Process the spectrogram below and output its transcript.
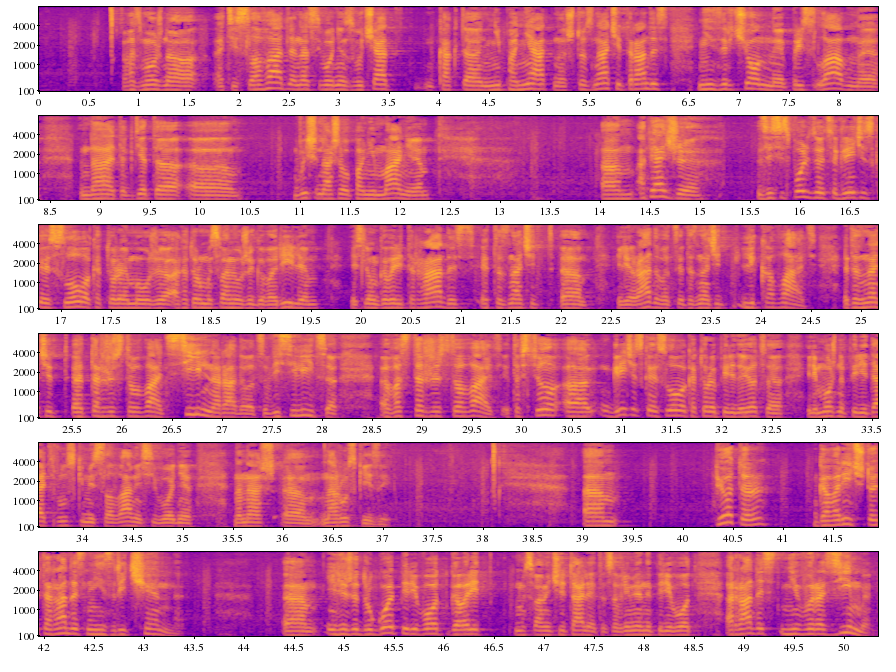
возможно, эти слова для нас сегодня звучат как-то непонятно, что значит радость неизреченная, преславная, да, это где-то э, выше нашего понимания. Опять же, здесь используется греческое слово, которое мы уже, о котором мы с вами уже говорили. Если он говорит радость, это значит, э, или радоваться, это значит ликовать, это значит э, торжествовать, сильно радоваться, веселиться, э, восторжествовать. Это все греческое слово, которое передается, или можно передать русскими словами сегодня на, наш, на русский язык. Петр говорит, что это радость неизреченная. Эм, или же другой перевод говорит, мы с вами читали, это современный перевод, радость невыразимая.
